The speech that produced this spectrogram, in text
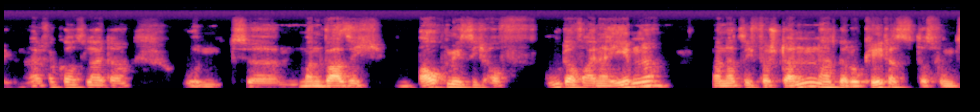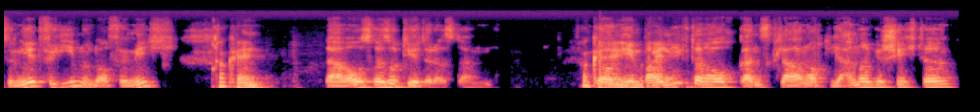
Regionalverkaufsleiter. Und äh, man war sich bauchmäßig auf, gut auf einer Ebene. Man hat sich verstanden, hat gesagt, okay, das, das funktioniert für ihn und auch für mich. Okay. Und daraus resultierte das dann. Okay. Ja, und nebenbei lief dann auch ganz klar noch die andere Geschichte.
